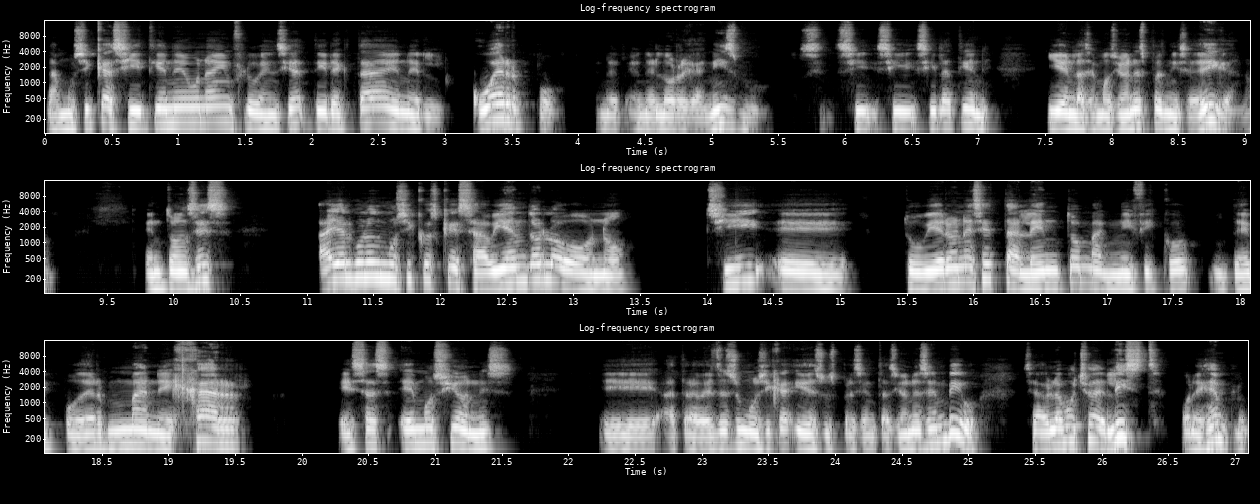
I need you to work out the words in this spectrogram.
La música sí tiene una influencia directa en el cuerpo, en el, organismo, sí, sí, sí la tiene. Y en las emociones, pues ni se diga, ¿no? Entonces, hay algunos músicos que sabiéndolo o no, sí eh, tuvieron ese talento magnífico de poder manejar esas emociones eh, a través de su música y de sus presentaciones en vivo. Se habla mucho de Liszt, por ejemplo,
